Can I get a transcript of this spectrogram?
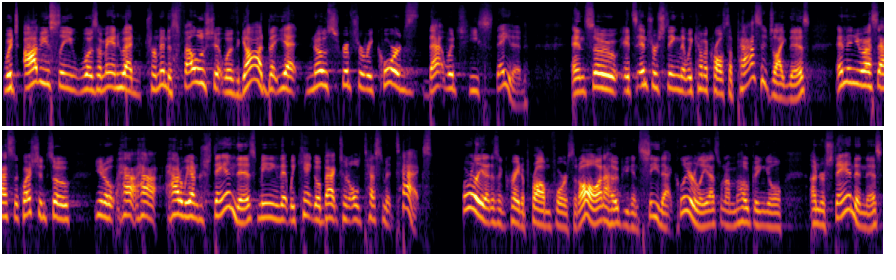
which obviously was a man who had tremendous fellowship with God, but yet no scripture records that which he stated. And so it's interesting that we come across a passage like this, and then you to ask the question so you know, how, how, how do we understand this? Meaning that we can't go back to an Old Testament text. Well, really, that doesn't create a problem for us at all, and I hope you can see that clearly. That's what I'm hoping you'll understand in this.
